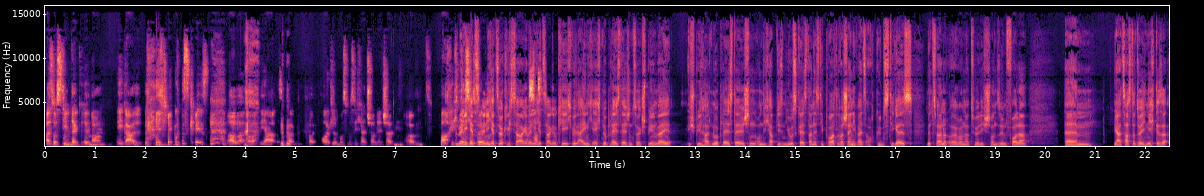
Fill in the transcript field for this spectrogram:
Also Steam Deck immer, egal Use Case. Aber, aber ja, also beim, beim Portal muss man sich halt schon entscheiden, ähm, mache ich Und wenn das. ich jetzt, wenn ich jetzt wirklich sage, wenn ich jetzt sage, okay, ich will eigentlich echt nur PlayStation-Zeug spielen, weil ich spiele halt nur PlayStation und ich habe diesen Use Case, dann ist die Portal wahrscheinlich, weil es auch günstiger ist, mit 200 Euro natürlich schon sinnvoller. Ähm, ja, jetzt hast du natürlich nicht gesagt,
